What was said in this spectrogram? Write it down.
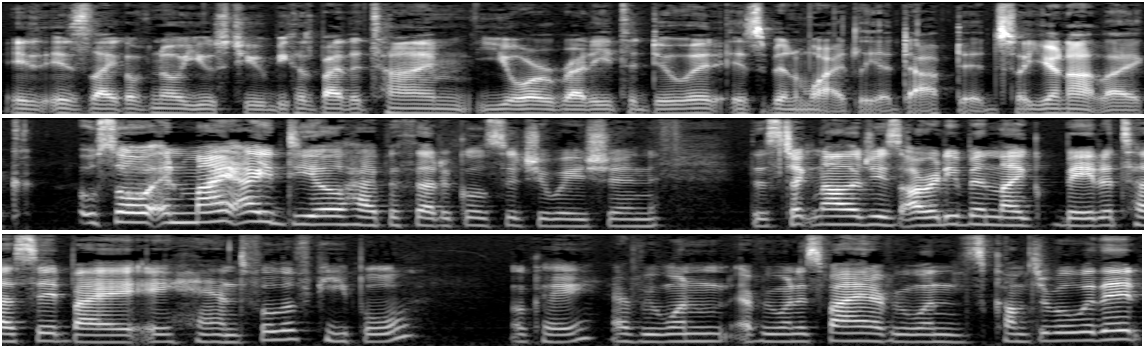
is, is like of no use to you because by the time you're ready to do it it's been widely adopted so you're not like So, in my ideal hypothetical situation, this technology has already been like beta tested by a handful of people. Okay, everyone everyone is fine, everyone's comfortable with it,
